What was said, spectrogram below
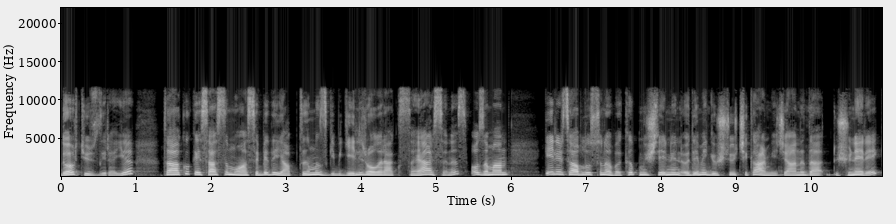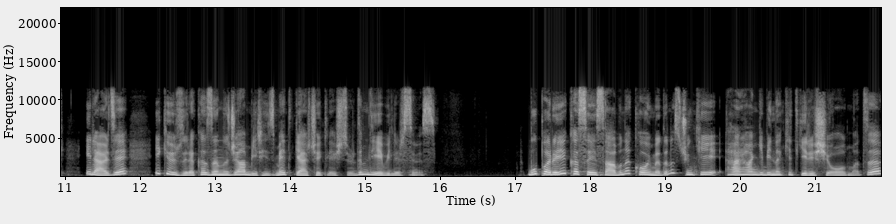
400 lirayı tahakkuk esaslı muhasebede yaptığımız gibi gelir olarak sayarsanız o zaman gelir tablosuna bakıp müşterinin ödeme güçlüğü çıkarmayacağını da düşünerek ileride 200 lira kazanacağım bir hizmet gerçekleştirdim diyebilirsiniz. Bu parayı kasa hesabına koymadınız çünkü herhangi bir nakit girişi olmadı.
